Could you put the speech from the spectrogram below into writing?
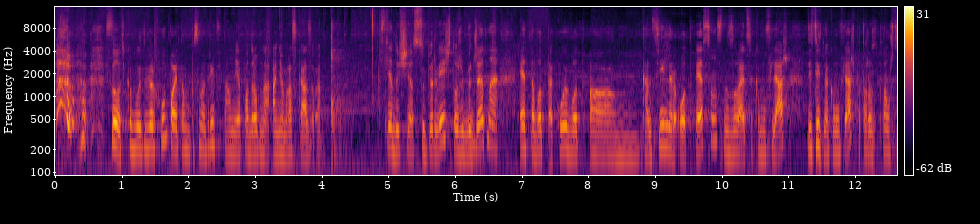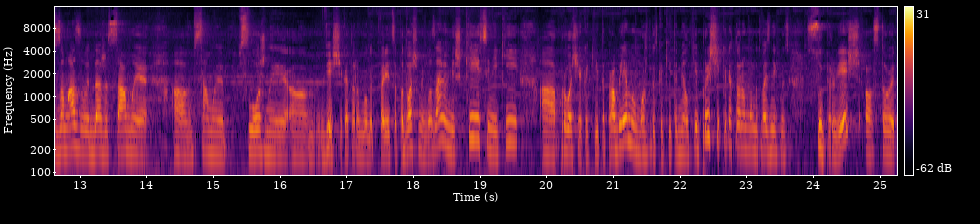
Ссылочка будет вверху, поэтому посмотрите, там я подробно о нем рассказываю. Следующая супер вещь, тоже бюджетная, это вот такой вот э, консилер от Essence, называется камуфляж. Действительно камуфляж, потому, потому что замазывает даже самые, э, самые сложные э, вещи, которые могут твориться под вашими глазами, мешки, синяки, э, прочие какие-то проблемы, может быть, какие-то мелкие прыщики, которые могут возникнуть. Супер вещь, э, стоит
